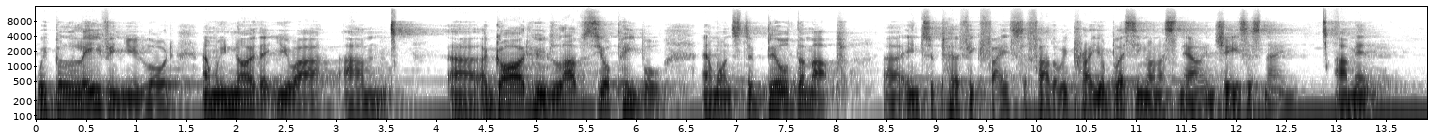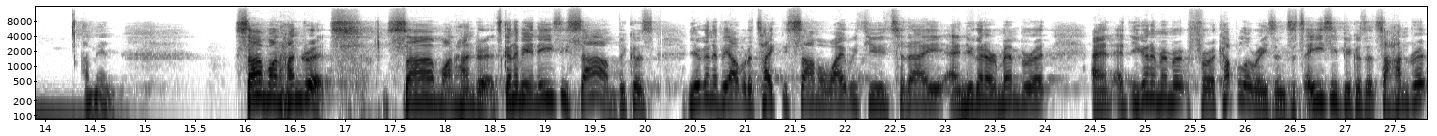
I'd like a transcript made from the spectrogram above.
We believe in you, Lord, and we know that you are um, uh, a God who loves your people and wants to build them up uh, into perfect faith. So, Father, we pray your blessing on us now in Jesus' name. Amen. Amen. Psalm 100. Psalm 100. It's going to be an easy psalm because you're going to be able to take this psalm away with you today and you're going to remember it. And you're going to remember it for a couple of reasons. It's easy because it's 100.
